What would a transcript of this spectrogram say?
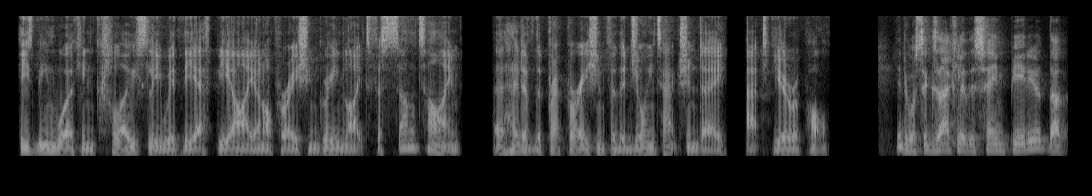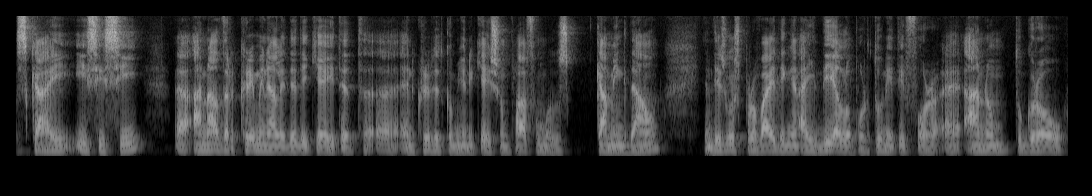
He's been working closely with the FBI on Operation Greenlight for some time ahead of the preparation for the Joint Action Day at Europol. It was exactly the same period that Sky ECC, uh, another criminally dedicated uh, encrypted communication platform, was coming down. And this was providing an ideal opportunity for uh, to grow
